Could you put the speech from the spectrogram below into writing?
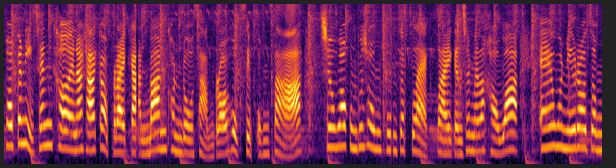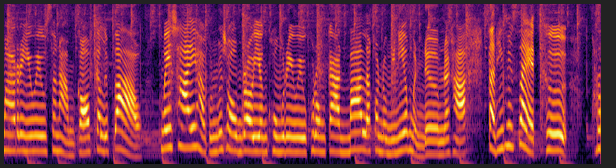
มาพบกันอีกเช่นเคยนะคะ กับรายการบ้านคอนโด 360 องศา เชื่อว่าคุณผู้ชมคงจะแปลกใจกันใช่ไหมล่ะคะว่า เอ๊วันนี้เราจะมารีวิวสนามกอล์ฟกันหรือเปล่า ไม่ใช่ค่ะคุณผู้ชมเรายังคงรีวิวโครงการบ้านและคอนโดมิเนียมเหมือนเดิมนะคะ แต่ที่พิเศษคือโคร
